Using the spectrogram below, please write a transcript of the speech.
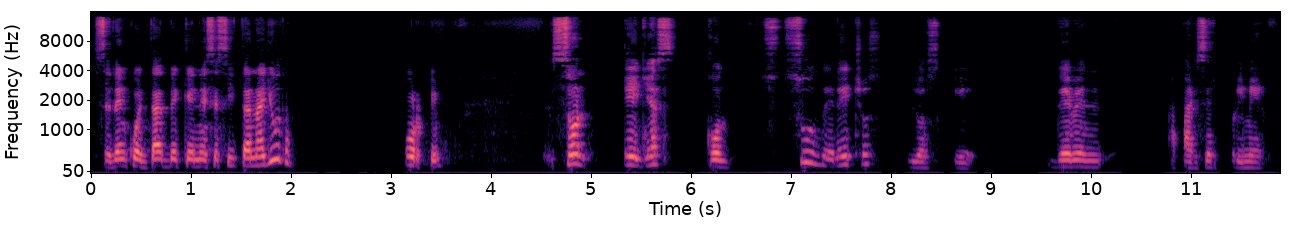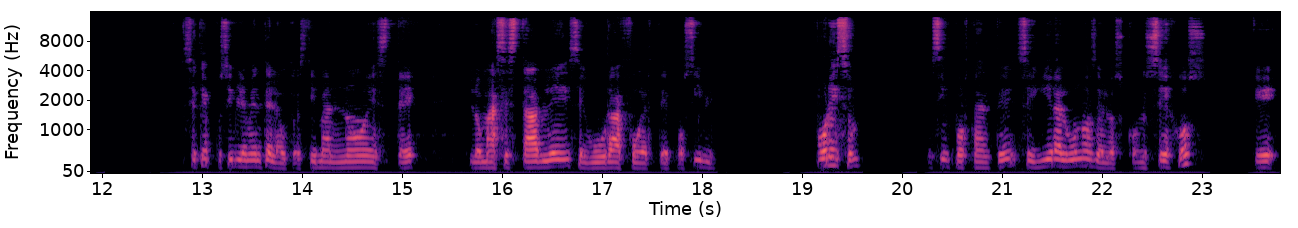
se den cuenta de que necesitan ayuda. Porque son ellas con sus derechos los que deben aparecer primero. Sé que posiblemente la autoestima no esté lo más estable, segura, fuerte posible. Por eso es importante seguir algunos de los consejos que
